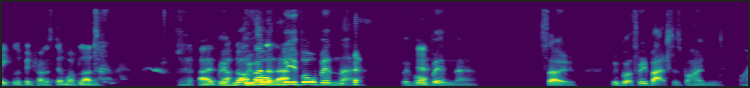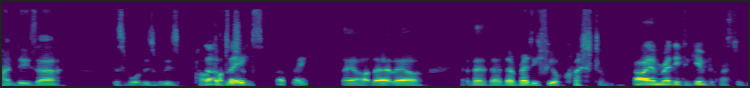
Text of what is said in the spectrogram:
people have been trying to steal my blood. I, We've, I'm not a fan all, of that. We've all been there. We've all been there. So we've got three bachelors behind behind these uh this these these Lovely. partitions. Lovely. They are they they are they're, they're they're ready for your question. I am ready to give the question.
